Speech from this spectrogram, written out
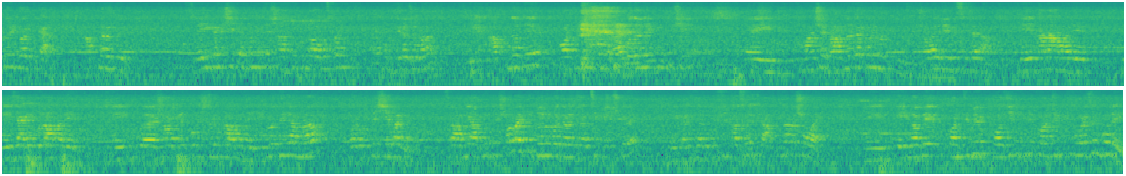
তৈরি করে আপনারা আমাদের এগুলো থেকে আমরা পরবর্তী সেবা নিই তো আমি আপনাদের সবাইকে ধন্যবাদ জানাতে চাচ্ছি, বিশেষ এখানে আপনারা সবাই এইভাবে কন্ট্রিবিউট পজিটিভলি কন্ট্রিবিউট করেছেন বলেই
